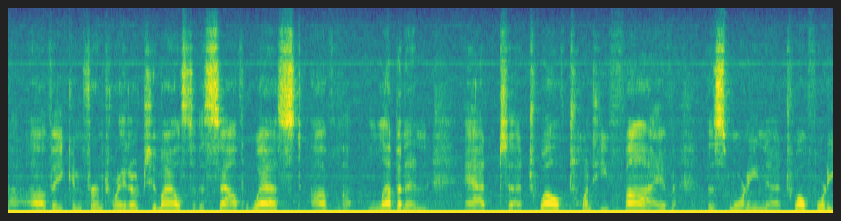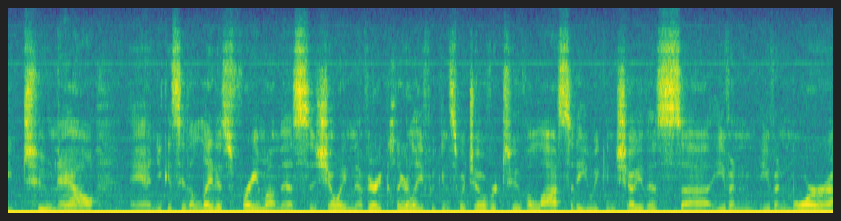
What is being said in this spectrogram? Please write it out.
uh, of a confirmed tornado two miles to the southwest of Lebanon at 1225 uh, this morning, 1242 uh, now. And you can see the latest frame on this is showing very clearly. If we can switch over to velocity, we can show you this even even more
